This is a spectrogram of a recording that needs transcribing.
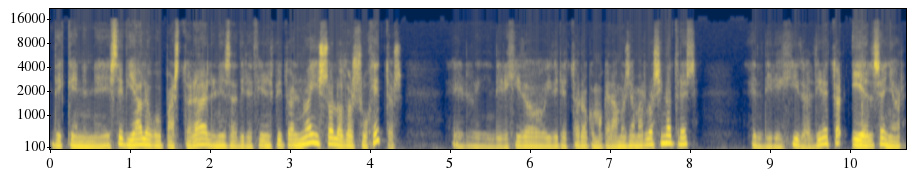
de que en ese diálogo pastoral, en esa dirección espiritual, no hay solo dos sujetos, el dirigido y director o como queramos llamarlo, sino tres, el dirigido, el director y el Señor,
